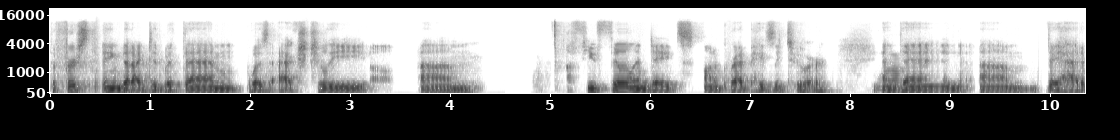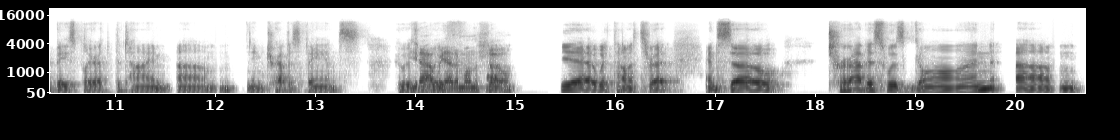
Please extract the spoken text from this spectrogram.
the first thing that I did with them was actually um, a few fill-in dates on a Brad Paisley tour, wow. and then um, they had a bass player at the time um, named Travis Vance, who was yeah, with, we had him on the show. Um, yeah, with Thomas Rhett, and so Travis was gone um,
